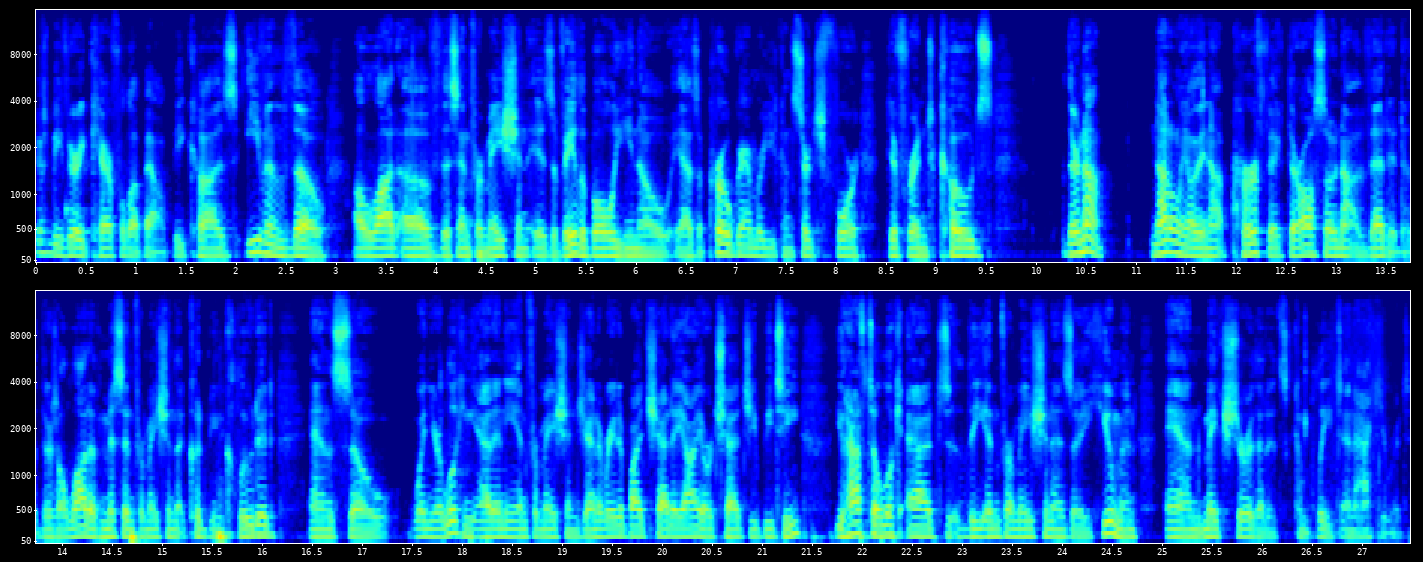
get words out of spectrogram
you have to be very careful about because even though a lot of this information is available. You know, as a programmer, you can search for different codes. They're not not only are they not perfect, they're also not vetted. There's a lot of misinformation that could be included, and so when you're looking at any information generated by Chat AI or Chat GPT, you have to look at the information as a human and make sure that it's complete and accurate.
